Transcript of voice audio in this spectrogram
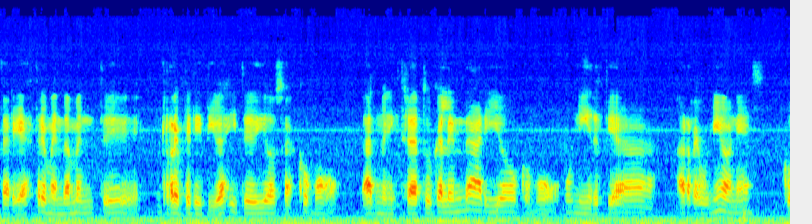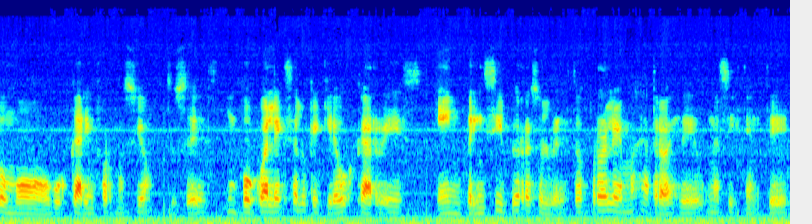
tareas tremendamente repetitivas y tediosas como administrar tu calendario, como unirte a reuniones, como buscar información. Entonces, un poco Alexa lo que quiere buscar es, en principio, resolver estos problemas a través de un asistente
